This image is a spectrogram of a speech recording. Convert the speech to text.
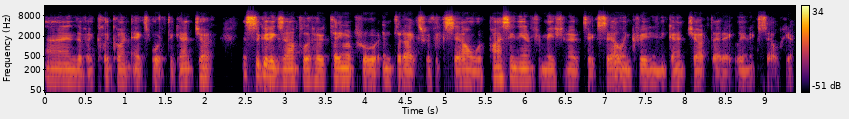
And if I click on export to Gantt chart, this is a good example of how Timer Pro interacts with Excel. We're passing the information out to Excel and creating the Gantt chart directly in Excel here.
